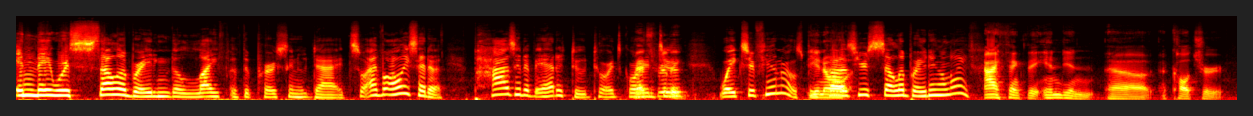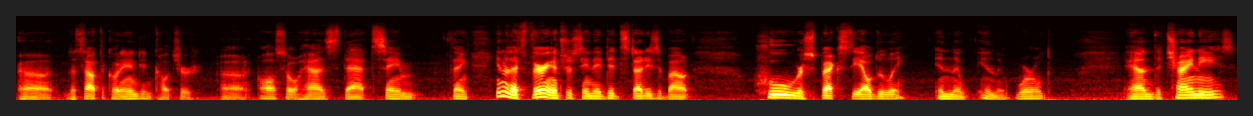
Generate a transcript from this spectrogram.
and they were celebrating the life of the person who died. So I've always had a positive attitude towards going That's to really- wakes or funerals because You know- you're celebrating a life. I think the Indian uh, culture, uh, the South Dakota Indian culture, uh, also has that same thing. You know, that's very interesting. They did studies about who respects the elderly in the in the world, and the Chinese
